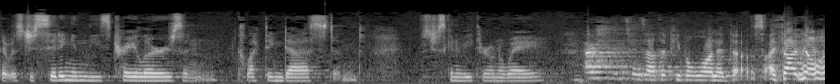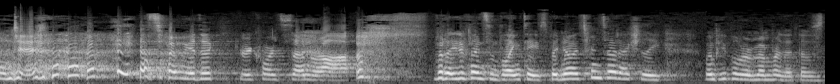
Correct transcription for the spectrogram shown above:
that was just sitting in these trailers and collecting dust and was just going to be thrown away? Actually, it turns out that people wanted those. I thought no one did. That's why we had to record Sun Ra. But I did find some blank tapes. But no, it turns out actually, when people remember that those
